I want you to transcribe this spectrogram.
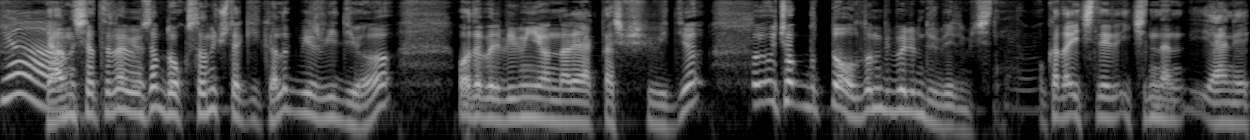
Ya. Yanlış hatırlamıyorsam 93 dakikalık bir video. O da böyle bir milyonlara yaklaşmış bir video. O çok mutlu olduğum bir bölümdür benim için. O kadar içleri içinden yani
